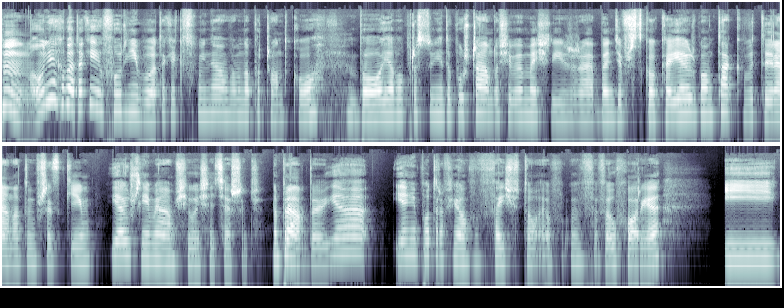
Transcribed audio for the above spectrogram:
Hmm, u mnie chyba takiej euforii nie było, tak jak wspominałam wam na początku, bo ja po prostu nie dopuszczałam do siebie myśli, że będzie wszystko ok. Ja już byłam tak wytyrana tym wszystkim. Ja już nie miałam siły się cieszyć. Naprawdę. Ja, ja nie potrafiłam wejść w tą w, w euforię i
